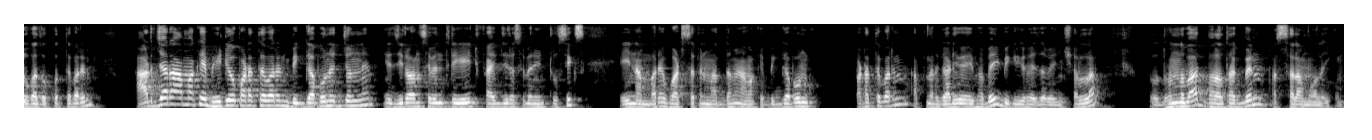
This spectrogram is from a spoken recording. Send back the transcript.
যোগাযোগ করতে পারেন। আর যারা আমাকে ভিডিও পাঠাতে পারেন বিজ্ঞাপনের জন্য zero one seven three eight five zero seven eight two six, এই নাম্বারে হোয়াটসঅ্যাপের মাধ্যমে আমাকে বিজ্ঞাপন পাঠাতে পারেন, আপনার গাড়িও এইভাবেই বিক্রি হয়ে যাবে ইনশাল্লাহ। তো ধন্যবাদ, ভালো থাকবেন, আসসালামু আলাইকুম।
